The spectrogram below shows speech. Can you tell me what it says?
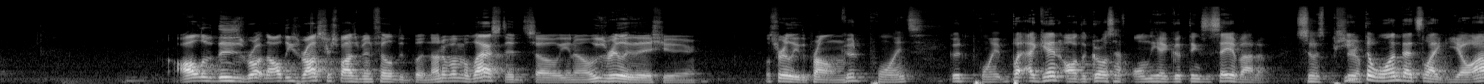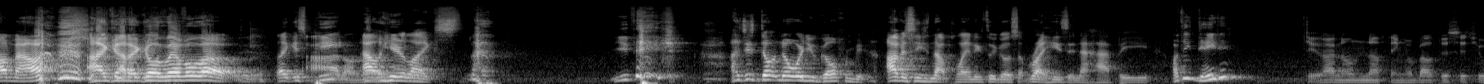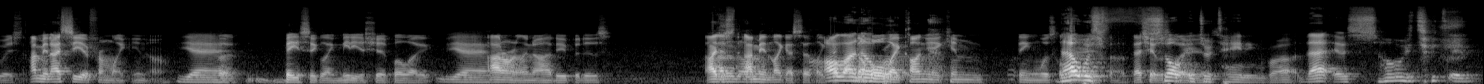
All of these all these roster spots have been filled, but none of them have lasted. So you know, who's really the issue here? What's really the problem? Good point. Good point. But again, all the girls have only had good things to say about him. So is Pete True. the one that's like, yo, I'm out. I gotta go level up. Like, is I Pete out here like? you think? I just don't know where you go from here. Obviously, he's not planning to go. Some, right, he's in a happy. Are they dating? Dude, I know nothing about this situation. I mean, I see it from like you know Yeah, the basic like media shit, but like yeah. I don't really know how deep it is. I I just, don't I, mean, like I said, like All the, I the know, whole bro- like Kanye Kim thing was that was though. that shit was so hilarious. entertaining, bro. That is so entertaining.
